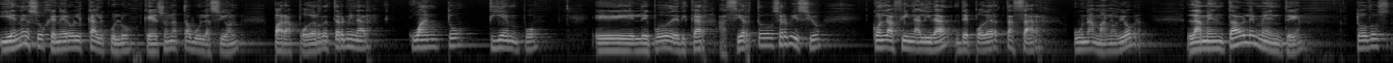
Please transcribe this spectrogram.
Y en eso genero el cálculo, que es una tabulación, para poder determinar cuánto tiempo eh, le puedo dedicar a cierto servicio con la finalidad de poder tasar una mano de obra. Lamentablemente, todos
